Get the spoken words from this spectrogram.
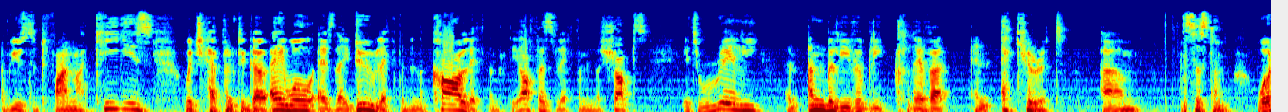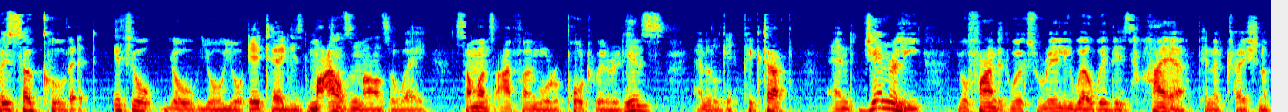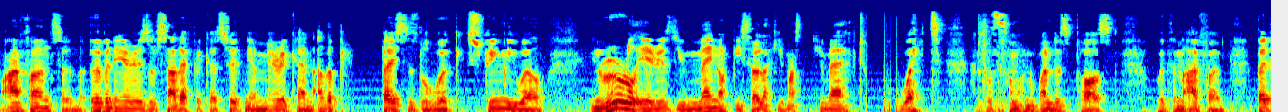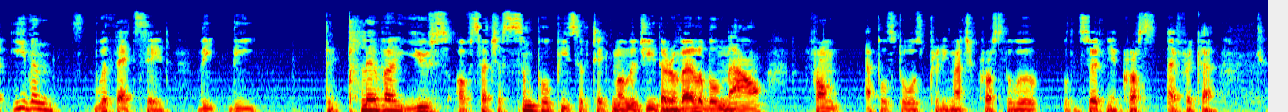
I've used it to find my keys, which happened to go AWOL as they do, left them in the car, left them at the office, left them in the shops. It's really an unbelievably clever and accurate um, system. What is so cool that if your your your your AirTag is miles and miles away, someone's iPhone will report where it is, and it'll get picked up. And generally, you'll find it works really well where there's higher penetration of iPhones. So in the urban areas of South Africa, certainly America and other places, it'll work extremely well. In rural areas, you may not be so lucky. You must, you may have to wait until someone wanders past with an iPhone. But even with that said, the, the, the clever use of such a simple piece of technology, they're available now from Apple stores pretty much across the world, and certainly across Africa.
